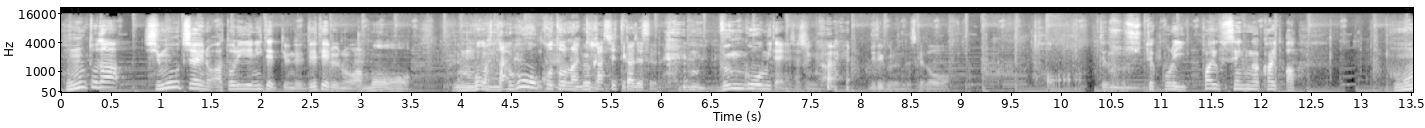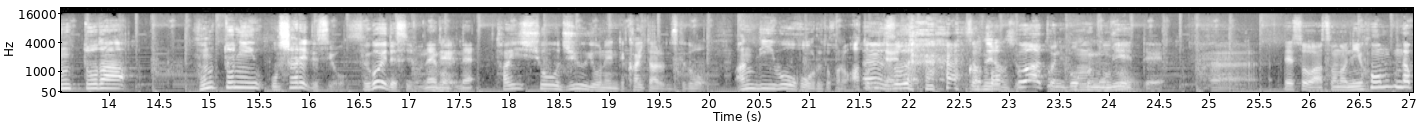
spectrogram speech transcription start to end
本当だ。下落合のアトリエにてっていうんで出てるのはもうもう 孫うことなき。昔って感じですよね。うん文豪みたいな写真が出てくるんですけど、はあ、でそしてこれいっぱい付箋が書いてあ本当だ本当におしゃれですよ、すごいですよねこれね。大正14年って書いてあるんですけどアンディ・ウォーホールとかの後みたいな感じなんですよ。ポップアートに僕も見えて。でそうその日本画っ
